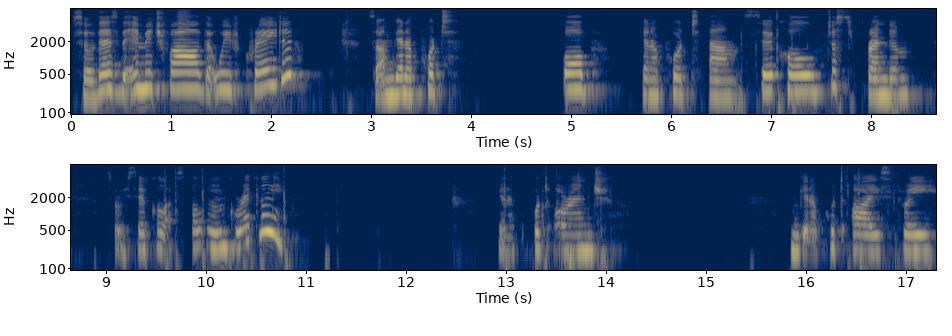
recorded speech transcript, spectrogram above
So there's the image file that we've created. So I'm gonna put Bob, gonna put um, circle, just random, sorry, circle, I've spelled it incorrectly. gonna put orange. I'm gonna put eyes three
